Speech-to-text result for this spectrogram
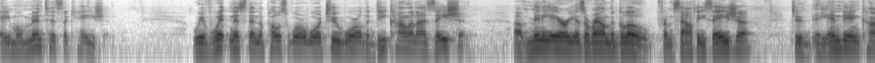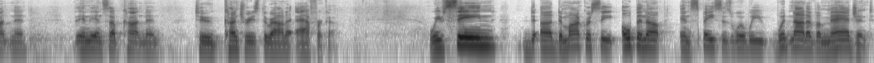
a momentous occasion. We have witnessed in the post-World War II world the decolonization of many areas around the globe, from Southeast Asia to the Indian continent, the Indian subcontinent, to countries throughout Africa. We've seen uh, democracy open up in spaces where we would not have imagined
